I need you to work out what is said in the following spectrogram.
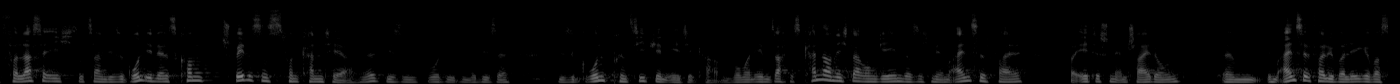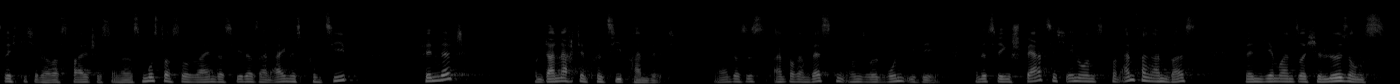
verlasse ich sozusagen diese Grundidee. Es kommt spätestens von Kant her, ne, diesen, wo die, diese, diese Grundprinzipienethik haben, wo man eben sagt, es kann doch nicht darum gehen, dass ich mir im Einzelfall bei ethischen Entscheidungen ähm, im Einzelfall überlege, was richtig oder was falsch ist, sondern es muss doch so sein, dass jeder sein eigenes Prinzip findet und dann nach dem Prinzip handelt. Ja, das ist einfach im Westen unsere Grundidee. Und deswegen sperrt sich in uns von Anfang an was, wenn jemand solche Lösungs,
